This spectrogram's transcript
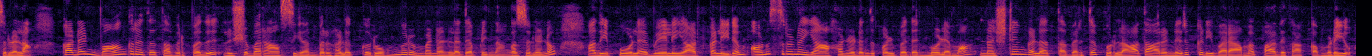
சொல்லலாம். கடன் வாங்குறதை தவிர்ப்பது ரிஷபராசி அன்பர்களுக்கு ரொம்ப ரொம்ப நல்லது அப்படின்னு தாங்க சொல்லணும். அதே போல் வேலையாட்களிடம் அனுசரணையாக நடந்து கொள்வதன் மூலமாக நஷ்டங்களை தவிர்த்து பொருளாதார நெருக்கடி வராமல் பாதுகாக்க முடியும்.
